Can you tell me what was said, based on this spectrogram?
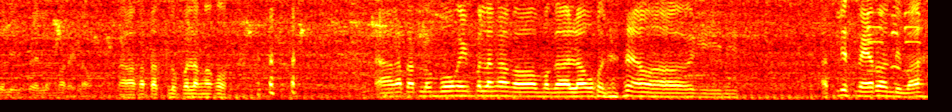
Valenzuela, Marilao. Nakakatatlo pa lang ako. Nakakatatlong booking pa lang ako, mag-alaw ko na na mga. At least meron, di ba?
